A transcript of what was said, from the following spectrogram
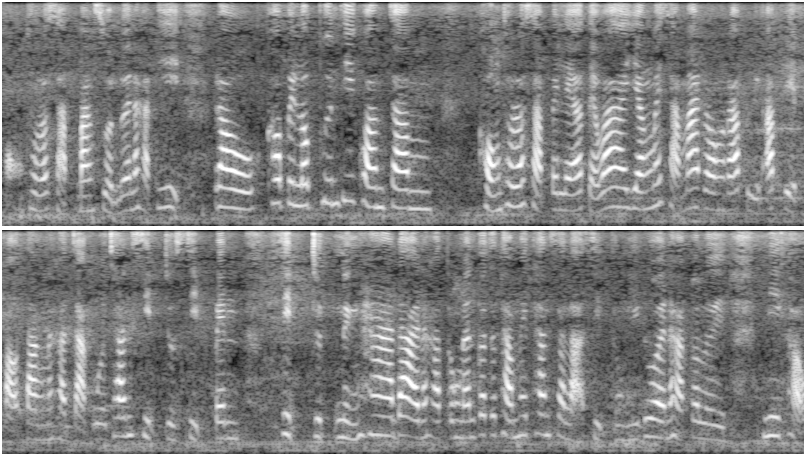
ของโทรศัพท์บางส่วนด้วยนะคะที่เราเข้าไปลบพื้นที่ความจำของโทรศัพท์ไปแล้ว แต่ว่ายังไม่สามารถรองรับหรืออัปเดตเป่าตังนะคะ จากเวอร์ชัน10.10 เป็น 10.15 ได้นะคะ ตรงนั้นก็จะทำให้ท่านสละสิทธิ์ตรงนี้ด้วยนะคะ ก็เลยมีข่าว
